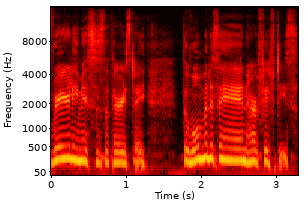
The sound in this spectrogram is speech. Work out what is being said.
rarely misses the Thursday. The woman is in her 50s.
